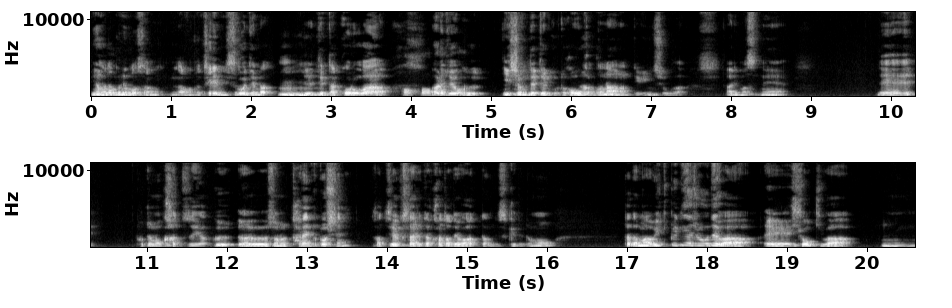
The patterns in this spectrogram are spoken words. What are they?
山田邦子さんが本当にテレビにすごい出まうんうん出てた頃は、割とよく。く一緒に出てることが多かったな、なんていう印象がありますね。で、とても活躍、うんそのタレントとしてね、活躍された方ではあったんですけれども、ただまあ、ウィキペディア上では、えー表記は、うん、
